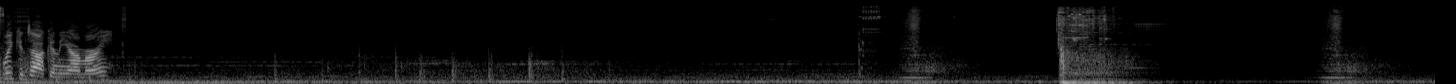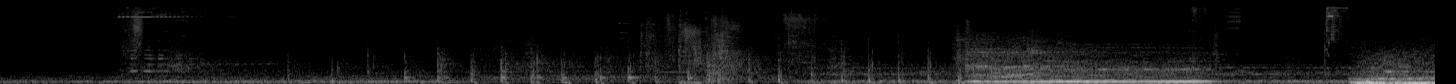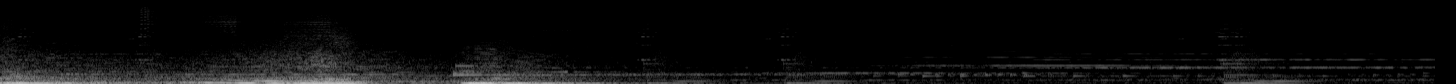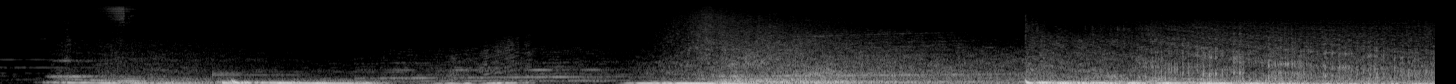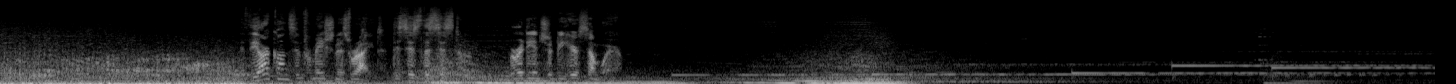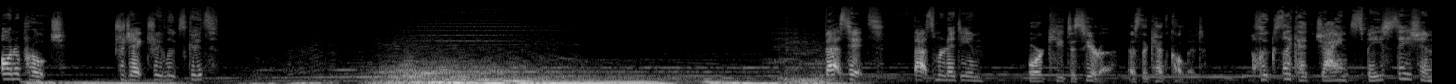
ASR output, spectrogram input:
We can talk in the armory. Archon's information is right, this is the system. Meridian should be here somewhere. On approach. Trajectory looks good. That's it. That's Meridian. Or Key to Sira, as the Kett call it. Looks like a giant space station.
